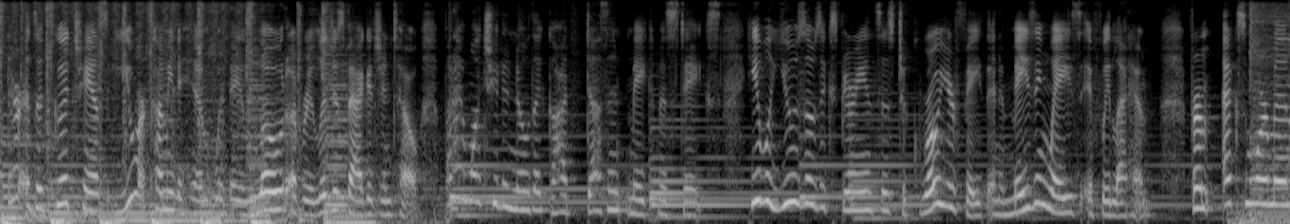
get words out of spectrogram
There is a good chance you are coming to Him with a load of religious baggage in tow, but I want you to know that God doesn't make mistakes. He will use those experiences to grow your faith in amazing ways if we let Him. From ex Mormon,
